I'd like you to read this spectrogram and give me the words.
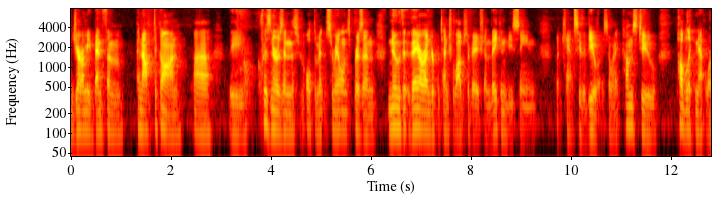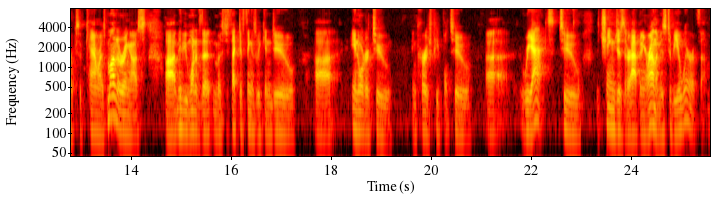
Jeremy Bentham panopticon, uh, the prisoners in this ultimate surveillance prison know that they are under potential observation. They can be seen, but can't see the viewer. So when it comes to public networks of cameras monitoring us, uh, maybe one of the most effective things we can do uh, in order to encourage people to uh, react to the changes that are happening around them is to be aware of them.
